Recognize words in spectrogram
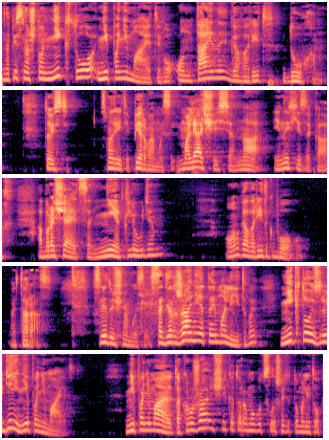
Написано, что никто не понимает его, он тайны говорит духом. То есть, смотрите, первая мысль. Молящийся на иных языках обращается не к людям, он говорит к Богу. Это раз. Следующая мысль. Содержание этой молитвы никто из людей не понимает. Не понимают окружающие, которые могут слышать эту молитву,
